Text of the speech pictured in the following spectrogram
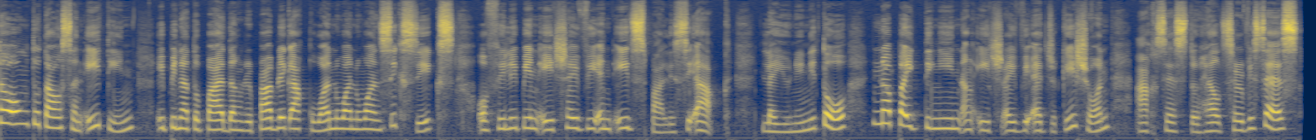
Taong 2018, ipinatupad ang Republic Act 11166 o Philippine HIV and AIDS Policy Act. Layunin nito na paigtingin ang HIV education, access to health services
